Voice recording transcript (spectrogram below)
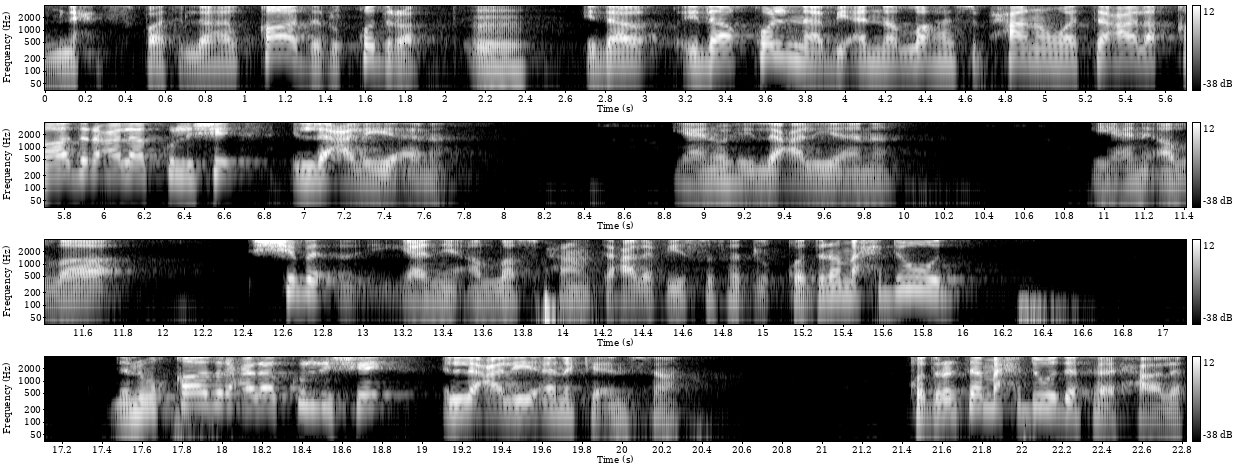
من احد صفات الله القادر القدرة. إذا إذا قلنا بأن الله سبحانه وتعالى قادر على كل شيء إلا علي أنا. يعني إلا علي أنا؟ يعني الله شبه يعني الله سبحانه وتعالى في صفة القدرة محدود. لأنه قادر على كل شيء إلا علي أنا كإنسان. قدرته محدودة في الحالة.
